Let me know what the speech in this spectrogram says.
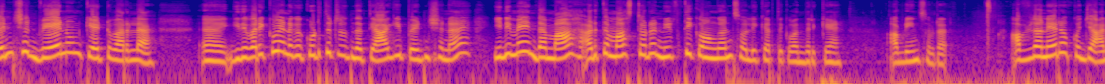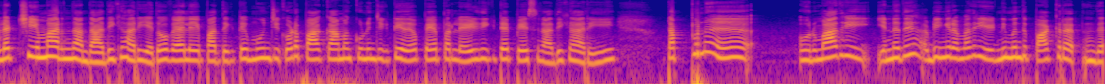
பென்ஷன் வேணும்னு கேட்டு வரல. இது வரைக்கும் எனக்கு கொடுத்துட்டு இருந்த தியாகி பென்ஷனை இனிமேல் இந்த மா அடுத்த மாதத்தோடு நிறுத்திக்கோங்கன்னு சொல்லிக்கிறதுக்கு வந்திருக்கேன் அப்படின்னு சொல்கிறார் அவ்வளோ நேரம் கொஞ்சம் அலட்சியமாக இருந்த அந்த அதிகாரி ஏதோ வேலையை பார்த்துக்கிட்டு மூஞ்சி கூட பார்க்காம குனிஞ்சிக்கிட்டு ஏதோ பேப்பரில் எழுதிக்கிட்டே பேசின அதிகாரி டப்புன்னு ஒரு மாதிரி என்னது அப்படிங்கிற மாதிரி நிமிந்து பார்க்குறார் இந்த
